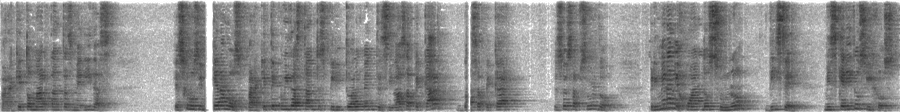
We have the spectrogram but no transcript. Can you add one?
¿Para qué tomar tantas medidas? Es como si dijéramos, ¿para qué te cuidas tanto espiritualmente? Si vas a pecar, vas a pecar. Eso es absurdo. Primera de Juan 2.1 dice, mis queridos hijos,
